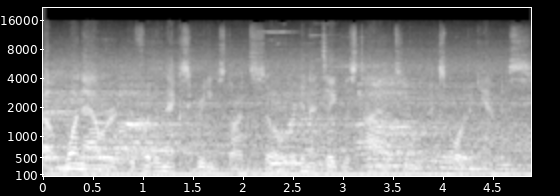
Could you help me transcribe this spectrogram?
So now we got one hour before the next screening starts. So we're gonna take this time to explore the campus.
